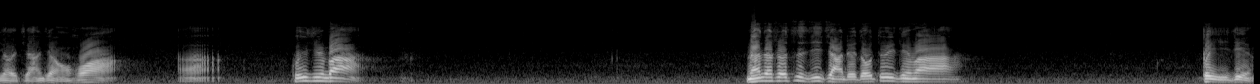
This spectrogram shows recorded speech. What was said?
要讲讲话，啊，规矩吧？难道说自己讲的都对的吗？不一定。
